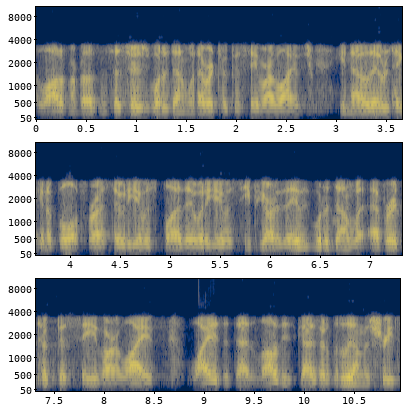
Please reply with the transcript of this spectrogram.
a lot of my brothers and sisters would have done whatever it took to save our lives. You know, they would have taken a bullet for us. They would have gave us blood. They would have gave us CPR. They would have done whatever it took to save our life. Why is it that a lot of these guys are literally on the streets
